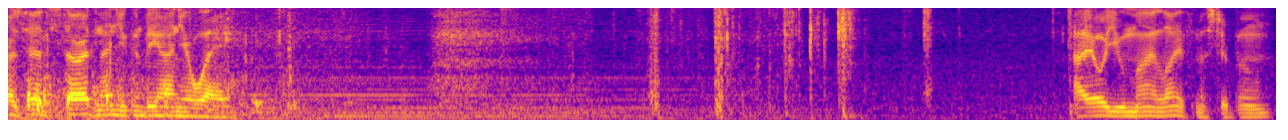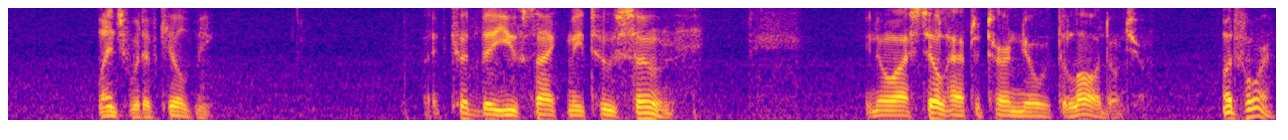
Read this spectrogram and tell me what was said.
Hour's head start, and then you can be on your way. I owe you my life, Mr. Boone. Lynch would have killed me. It could be you thanked me too soon. You know, I still have to turn you over to the law, don't you? What for?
